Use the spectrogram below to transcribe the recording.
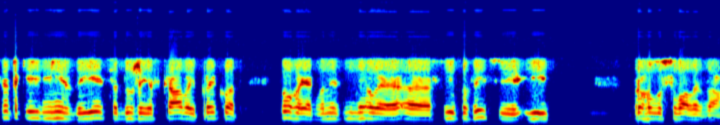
це такий, мені здається, дуже яскравий приклад того, як вони змінили е, свою позицію і проголосували за.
